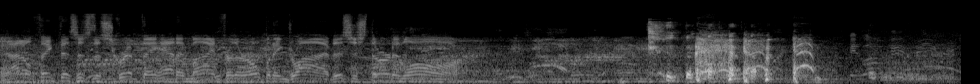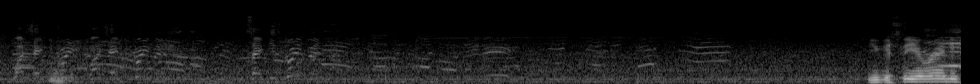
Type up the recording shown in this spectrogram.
And I don't think this is the script they had in mind for their opening drive. This is third and long. You can see it, Randy.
